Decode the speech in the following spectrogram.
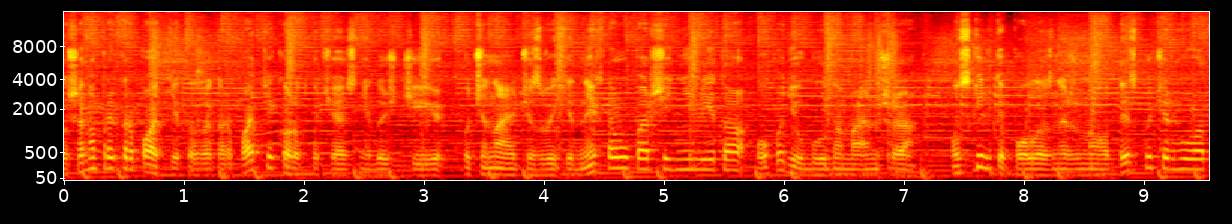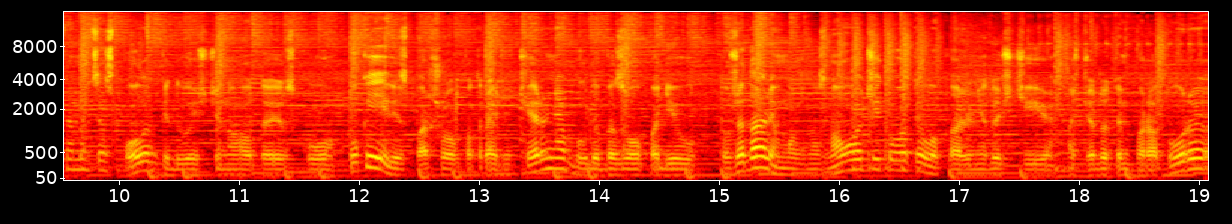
Лише на Прикарпатті та Закарпатті короткочасні дощі. Починаючи з вихідних та у перші дні літа опадів буде менше, оскільки поле зниженого тиску чергуватиметься з полем підвищеного тиску. У Києві з 1 по 3 червня буде без опадів. То вже далі можна знову очікувати локальні дощі. А щодо температури,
